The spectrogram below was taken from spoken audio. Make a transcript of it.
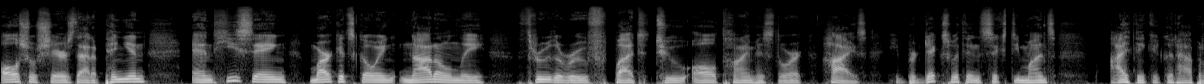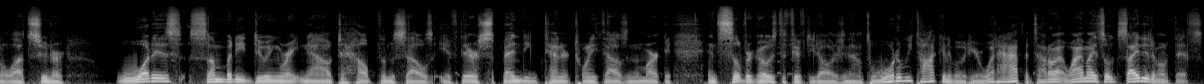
also shares that opinion. And he's saying markets going not only through the roof, but to all time historic highs. He predicts within 60 months. I think it could happen a lot sooner what is somebody doing right now to help themselves if they're spending 10 or 20,000 in the market and silver goes to $50 an ounce? What are we talking about here? What happens? How do I why am I so excited about this?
